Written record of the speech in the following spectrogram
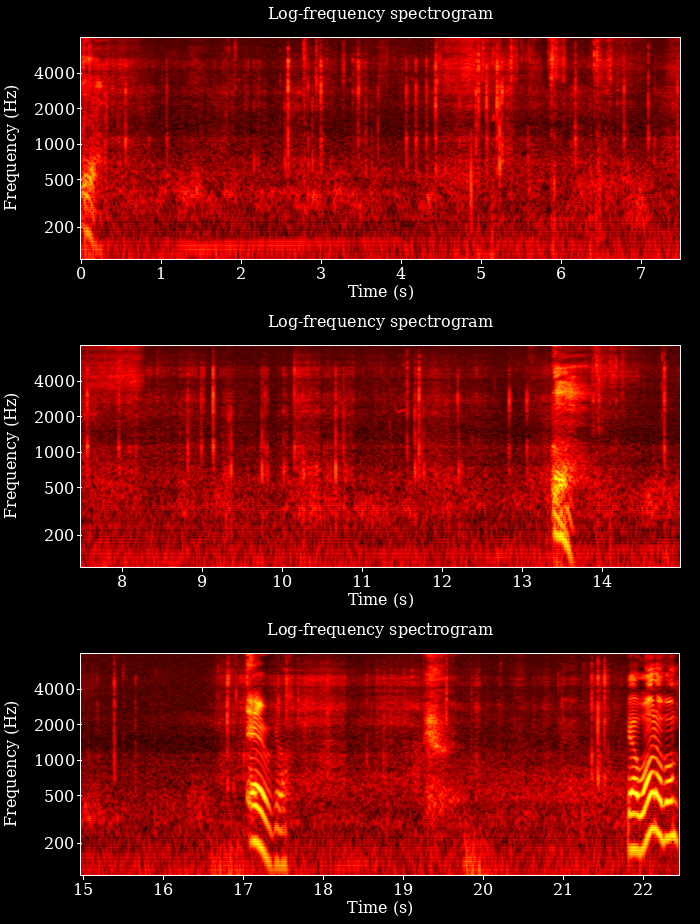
Yeah. There we go. Got one of them.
